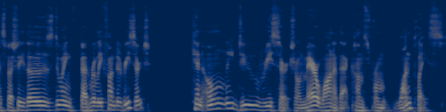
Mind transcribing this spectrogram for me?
especially those doing federally funded research, can only do research on marijuana that comes from one place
